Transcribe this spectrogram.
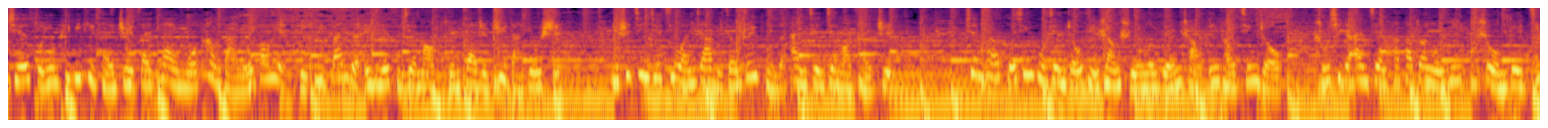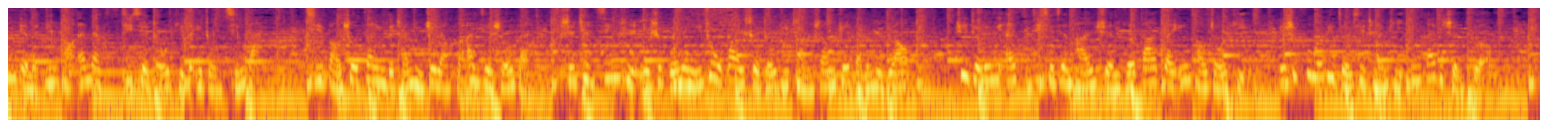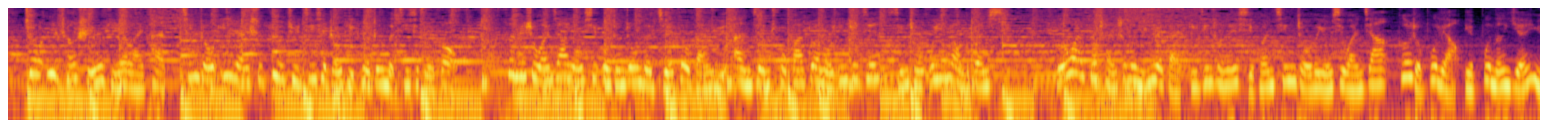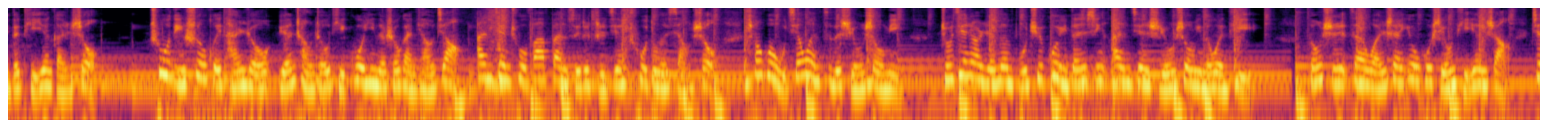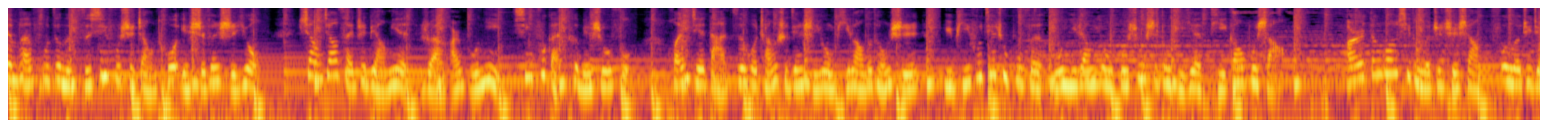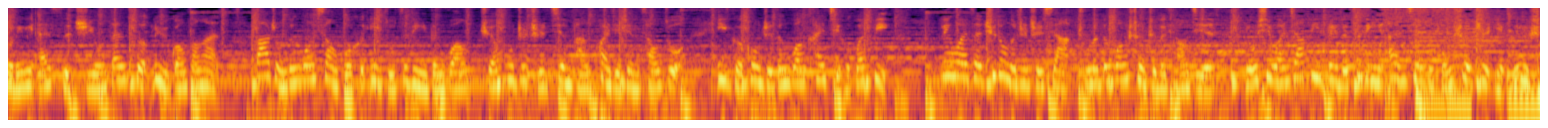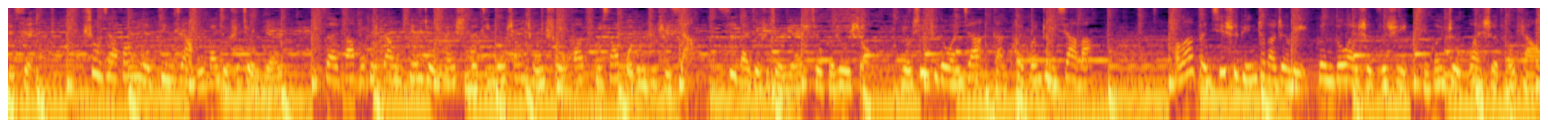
且所用 PPT 材质在耐磨抗打油方面比一般的 ABS 键帽存在着巨大优势，也是进阶期玩家比较追捧的按键键帽材质。键盘核心部件轴体上使用了原厂樱桃轻轴，熟悉的按键咔咔段落音是我们对经典的樱桃 MX 机械轴体的一种情感。其饱受赞誉的产品质量和按键手感，时至今日也是国内一众外设轴体厂商追赶的目标。G900S 机械键盘选择搭载樱桃轴体，也是富乐第九系产品应该的选择。就日常使用体验来看，轻轴依然是最具机械轴体特征的机械结构，特别是玩家游戏过程中的节奏感与按键触发段落音之间形成微妙的关系，额外所产生的愉悦感，已经成为喜欢轻轴的游戏玩家割舍不了也不能言语的体验感受。触底顺回弹柔，原厂轴体过硬的手感调教，按键触发伴随着指尖触动的享受，超过五千万次的使用寿命，逐渐让人们不去过于担心按键使用寿命的问题。同时，在完善用户使用体验上，键盘附赠的磁吸附式掌托也十分实用，橡胶材质表面软而不腻，亲肤感特别舒服，缓解打字或长时间使用疲劳的同时，与皮肤接触部分无疑让用户舒适度体验提高不少。而灯光系统的支持上，富乐 G900S 使用单色绿光方案，八种灯光效果和一组自定义灯光，全部支持键盘快捷键操作，亦可控制灯光开启和关闭。另外，在驱动的支持下，除了灯光设置的调节，游戏玩家必备的自定义按键和红设置也可以实现。售价方面，定价五百九十九元，在发布会当天就开始的京东商城首发促销活动支持下，四百九十九元就可入手。有兴趣的玩家赶快关注一下吧。好了，本期视频就到这里。更多外设资讯，请关注外设头条。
